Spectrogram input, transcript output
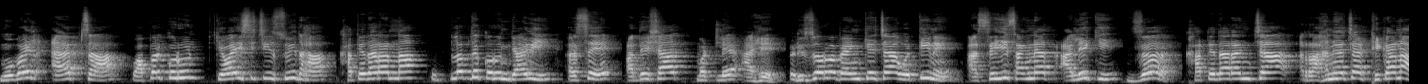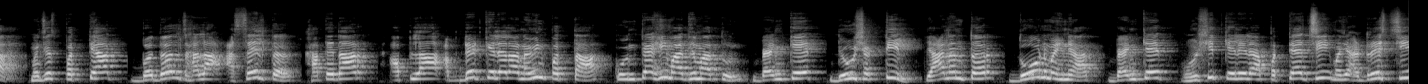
मोबाईल ऍपचा वापर करून केवायसीची सुविधा खातेदारांना उपलब्ध करून द्यावी असे आदेशात म्हटले आहे. रिझर्व्ह संस्थेच्या वतीने असेही सांगण्यात आले की जर खातेदारांच्या राहण्याच्या ठिकाणात म्हणजेच पत्त्यात बदल झाला असेल तर खातेदार आपला अपडेट केलेला नवीन पत्ता कोणत्याही माध्यमातून बँकेत देऊ शकतील. यानंतर दोन महिन्यात बँकेत घोषित केलेल्या पत्त्याची म्हणजे अड्रेसची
